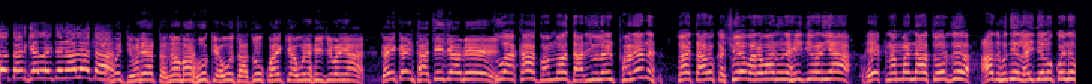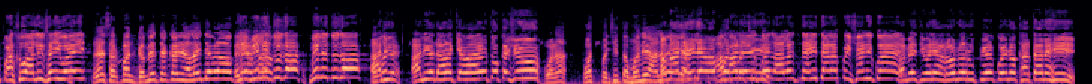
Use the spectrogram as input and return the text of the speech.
તો તણ ઘેર લઈ જઈને આલ્યા હતા. અમે જીવણિયા તને અમાર હું કેવું જાજુ કોઈ કેવું નહીં જીવણિયા. કઈ કઈ થાચી છે અમે? તું આખા ગામમાં ધાર્યું લઈને ફરે ને તોય તારું કશું એ વરવાનું નહીં જીવણિયા. એક નંબર ના ચોર આજ સુધી લઈ ગયેલું કોઈને પાછું આલ્યું થઈ હોય? એ સરપંચ ગમે તે કરીને લઈ દેવડાવો એટલે મિલી તું જા મિલી તું જા આલ્યો આલિયો દાડા કેવા આવ્યો તો કશું? ભણા પોત પછી તમને. કોઈ લાલચ નહીં તારા પૈસાની કોઈ. અમે જીવણિયા હરાવનો રૂપિયો કોઈનો ખાતા નહીં.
